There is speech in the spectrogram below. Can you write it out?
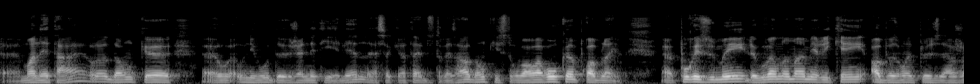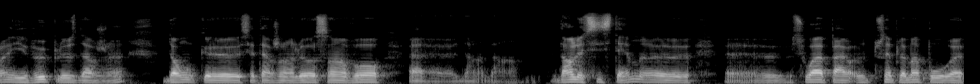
euh, monétaire, donc euh, euh, au niveau de Janet Yellen, la secrétaire du Trésor, donc il se trouve avoir aucun problème. pour résumer, le gouvernement américain a besoin de plus d'argent et veut plus d'argent, donc cet argent-là s'en va dans dans le système, euh, euh, soit par tout simplement pour euh,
